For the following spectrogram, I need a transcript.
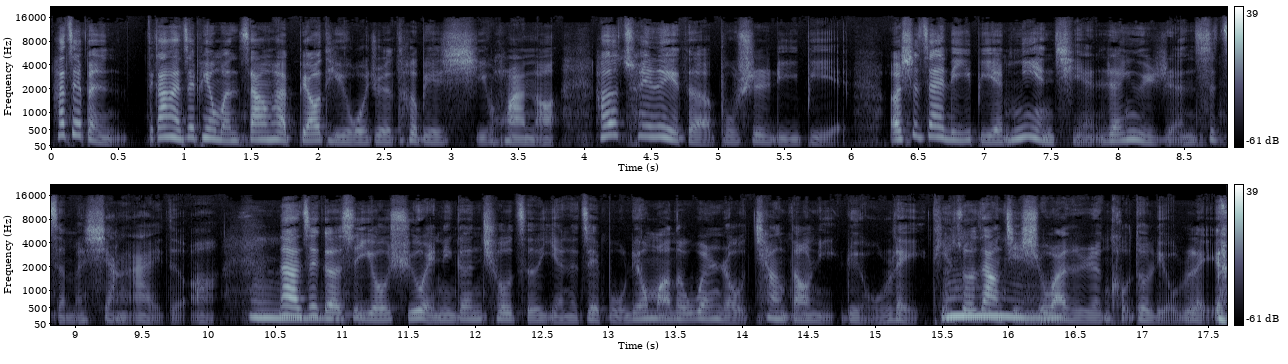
他这本刚才这篇文章，他的标题我觉得特别喜欢哦。他说：“催泪的不是离别，而是在离别面前，人与人是怎么相爱的啊？”嗯、那这个是由徐伟宁跟邱泽演的这部《流氓的温柔》，呛到你流泪。听说让几十万的人口都流泪了。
